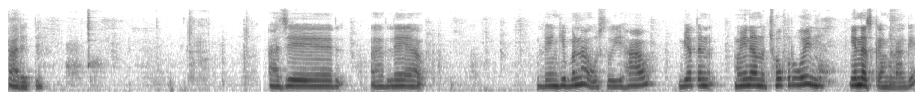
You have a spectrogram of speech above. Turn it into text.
આ રીતે. આજે લે લેંગી બનાવું છું એ હાવ બે ત્રણ મહિનાનું છોકરું હોય ને, એને જ કામ લાગે.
